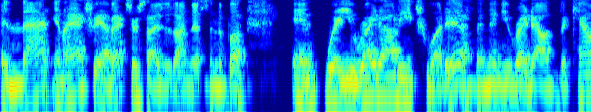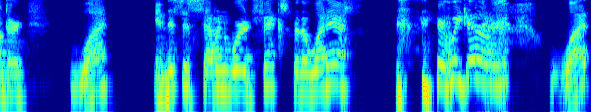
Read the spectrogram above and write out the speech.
And that, and I actually have exercises on this in the book and where you write out each what if and then you write out the counter what and this is seven word fix for the what if. Here we go. What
